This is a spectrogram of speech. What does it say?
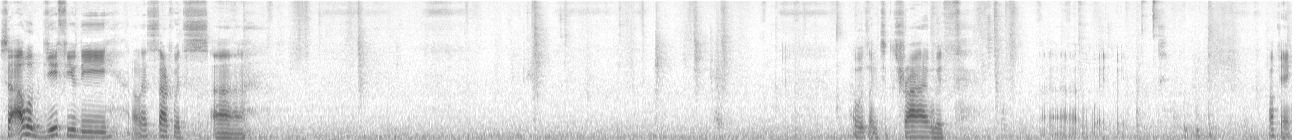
So I will give you the. Uh, let's start with. I would like to try with, uh, wait, wait. Okay.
